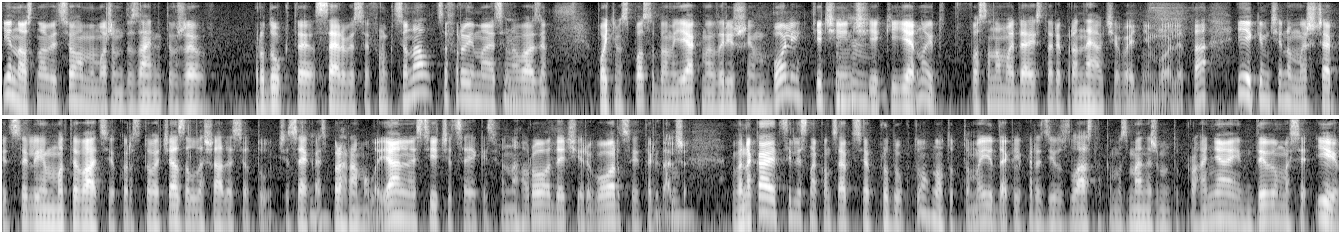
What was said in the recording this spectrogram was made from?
І на основі цього ми можемо дизайнити вже продукти, сервіси, функціонал цифрові мається на увазі. Потім способами, як ми вирішуємо болі, ті чи інші, Мгм. які є. Ну і тут в основному йде історія про неочевидні болі. Та? І яким чином ми ще підсилюємо мотивацію користувача залишатися тут. Чи це якась програма лояльності, чи це якісь винагороди, чи реворси і так далі. Виникає цілісна концепція продукту. Ну тобто ми її декілька разів з власниками з менеджменту проганяємо, дивимося, і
